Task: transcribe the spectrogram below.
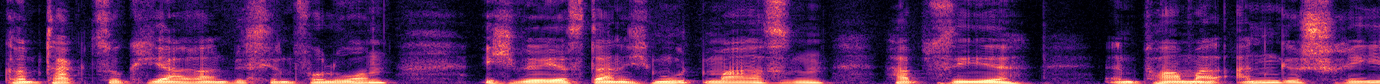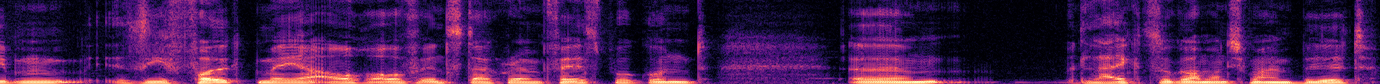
Kontakt zu Chiara ein bisschen verloren. Ich will jetzt da nicht mutmaßen, habe sie ein paar Mal angeschrieben. Sie folgt mir ja auch auf Instagram, Facebook und ähm, liked sogar manchmal ein Bild.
